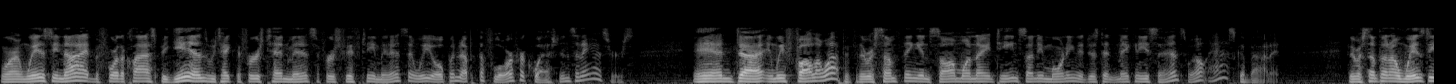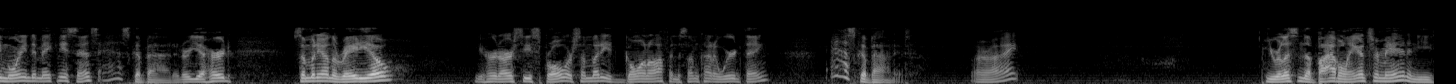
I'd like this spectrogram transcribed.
Where on Wednesday night, before the class begins, we take the first 10 minutes, the first 15 minutes, and we open up the floor for questions and answers. And, uh, and we follow up. If there was something in Psalm 119 Sunday morning that just didn't make any sense, well, ask about it. If there was something on Wednesday morning that didn't make any sense, ask about it. Or you heard somebody on the radio, you heard R.C. Sproul or somebody going off into some kind of weird thing, ask about it. All right? You were listening to Bible Answer Man and you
